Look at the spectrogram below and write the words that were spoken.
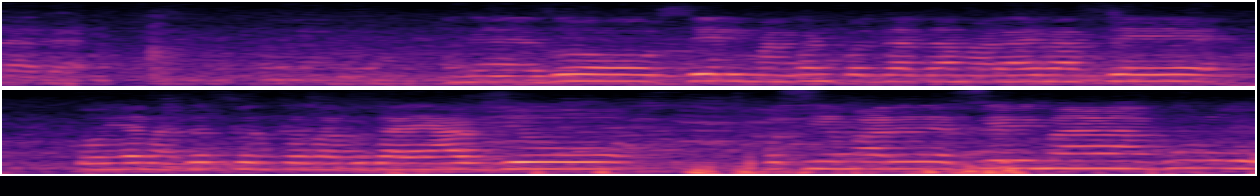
દાદા અને જો શેરીમાં ગણપત દાદા મારા આવ્યા છે, તો એના દર્શન કરવા બધા આવજો. પછી અમારે શેરીમાં ગુરુ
